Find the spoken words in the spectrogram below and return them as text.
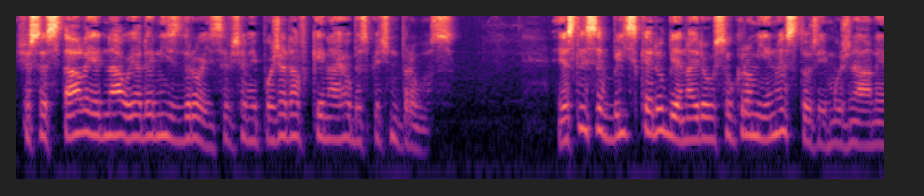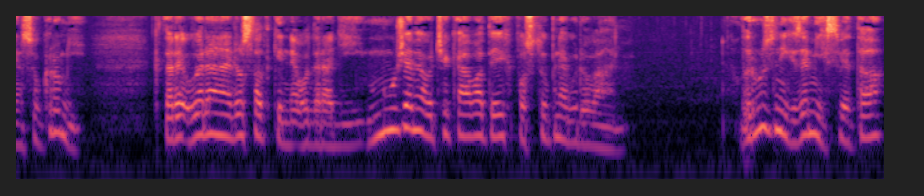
že se stále jedná o jaderný zdroj se všemi požadavky na jeho bezpečný provoz. Jestli se v blízké době najdou soukromí investoři, možná nejen soukromí, které uvedené nedostatky neodradí, můžeme očekávat jejich postupné budování. V různých zemích světa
